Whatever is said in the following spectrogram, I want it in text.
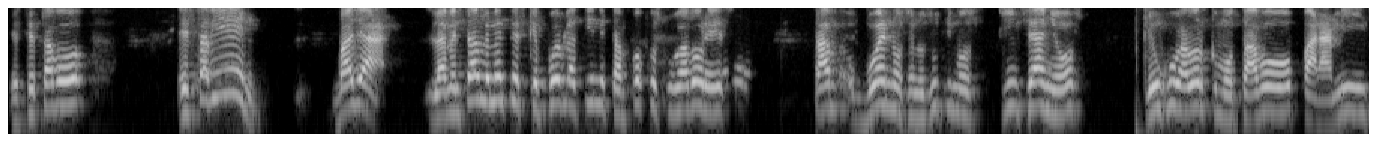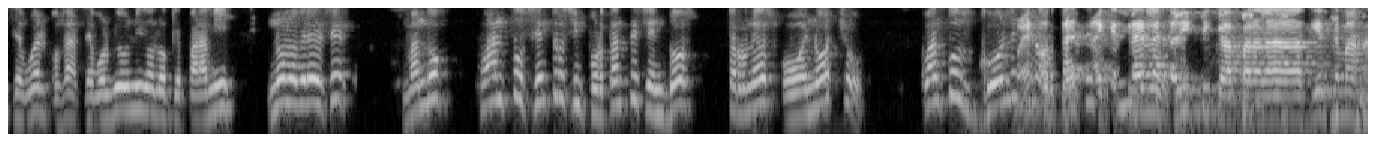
este Tabo, está bien. Vaya, lamentablemente es que Puebla tiene tan pocos jugadores tan buenos en los últimos 15 años que un jugador como Tabo para mí se vuelve, o sea, se volvió un ídolo que para mí no lo debería de ser. Mandó cuántos centros importantes en dos torneos o en ocho. ¿Cuántos goles bueno, importantes? Hay que traer la estadística para la siguiente semana.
